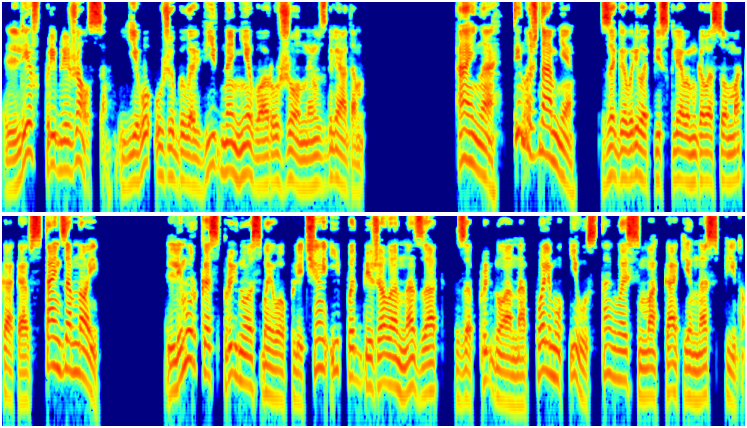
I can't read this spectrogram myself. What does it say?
Лев приближался, его уже было видно невооруженным взглядом. «Айна, ты нужна мне!» заговорила писклявым голосом макака. «Встань за мной!» Лемурка спрыгнула с моего плеча и подбежала назад, запрыгнула на пальму и уставилась макаке на спину.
